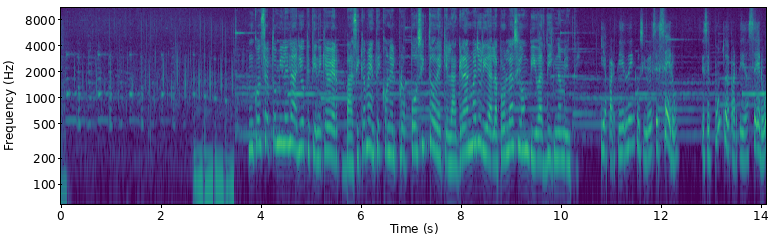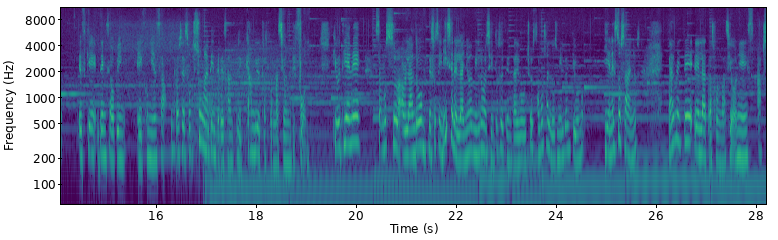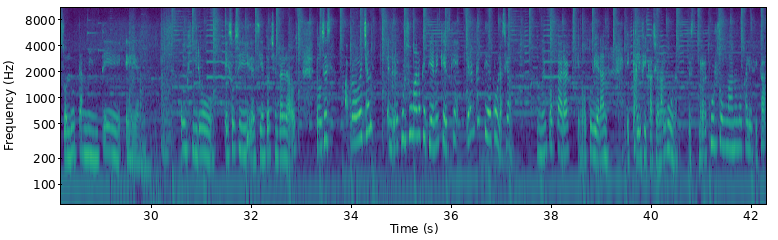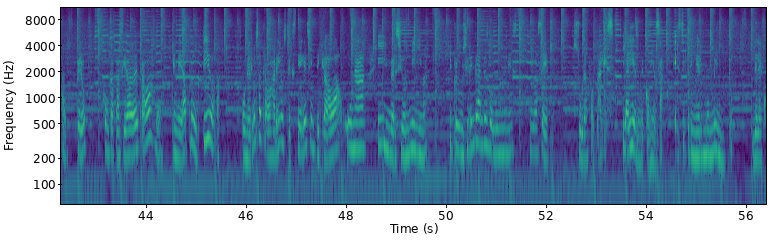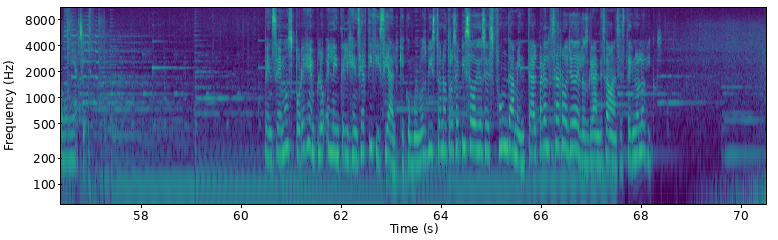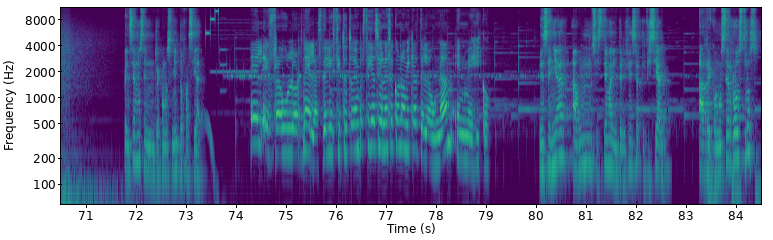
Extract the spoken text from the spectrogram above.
Un concepto milenario que tiene que ver básicamente con el propósito de que la gran mayoría de la población viva dignamente. Y a partir de inclusive ese cero, ese punto de partida cero, es que Deng Xiaoping eh, comienza un proceso sumamente interesante de cambio de transformación de fondo, que hoy tiene, estamos hablando, eso se inicia en el año de 1978, estamos al 2021, y en estos años realmente eh, la transformación es absolutamente eh, un giro, eso sí, 180 grados. Entonces, aprovechan el recurso humano que tienen, que es que gran cantidad de población, no importara que no tuvieran eh, calificación alguna, es recurso humano no calificado, pero con capacidad de trabajo, en edad productiva. Ponerlos a trabajar en los textiles implicaba una inversión mínima y producir en grandes volúmenes iba a ser su gran fortaleza. Y ahí es donde comienza este primer momento de la economía china. Pensemos, por ejemplo, en la inteligencia artificial, que como hemos visto en otros episodios es fundamental para el desarrollo de los grandes avances tecnológicos. Pensemos en reconocimiento facial. Él es Raúl Ornelas, del Instituto de Investigaciones Económicas de la UNAM en México. Enseñar a un sistema de inteligencia artificial a reconocer rostros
